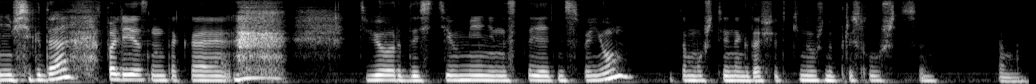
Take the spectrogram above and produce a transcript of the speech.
не всегда полезна такая твердость и умение настоять на своем, потому что иногда все-таки нужно прислушаться там,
